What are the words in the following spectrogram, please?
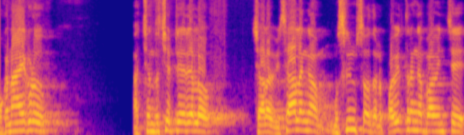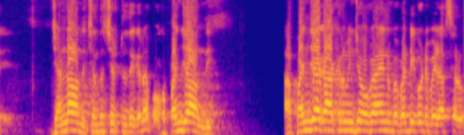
ఒక నాయకుడు ఆ చింతచెట్టు ఏరియాలో చాలా విశాలంగా ముస్లిం సోదరులు పవిత్రంగా భావించే జెండా ఉంది చింత చెట్టు దగ్గర. ఒక పంజా ఉంది. ఆ పంజాకి ఆక్రమించి ఒక ఆయన బడ్డీ కొట్టి పెట్టేస్తాడు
